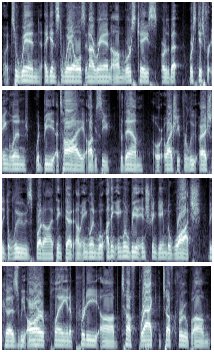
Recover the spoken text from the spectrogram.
uh, to win against Wales and Iran. Um, worst case or the be- worst case for England would be a tie, obviously for them, or, actually for lo- actually to lose. But uh, I think that um, England will. I think England will be an interesting game to watch because we are playing in a pretty uh, tough bracket, tough group. Um,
